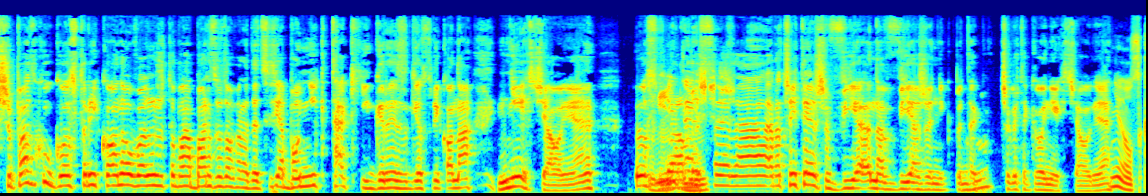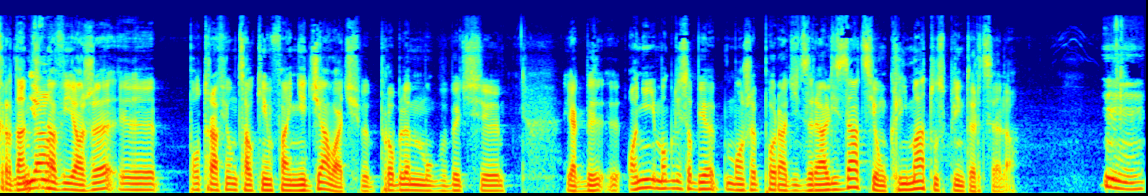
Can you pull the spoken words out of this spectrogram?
przypadku Ghost Recona uważam, że to była bardzo dobra decyzja, bo nikt takiej gry z Ghost Recona nie chciał, nie? Ja Interstellar raczej też w, na VR-ze nikt by tak, mhm. czegoś takiego nie chciał, nie? Nie no, skradanki ja... na VR-ze y, potrafią całkiem fajnie działać. Problem mógłby być... Y, jakby y, oni mogli sobie może poradzić z realizacją klimatu Splinter Cella. Mm.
